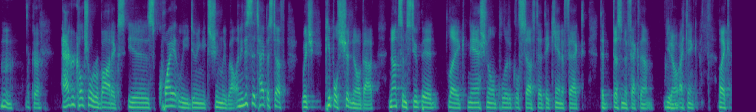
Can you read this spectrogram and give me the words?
Hmm. Okay. agricultural robotics is quietly doing extremely well. I mean, this is the type of stuff which people should know about, not some stupid like national political stuff that they can't affect that doesn't affect them. You know, mm-hmm. I think like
